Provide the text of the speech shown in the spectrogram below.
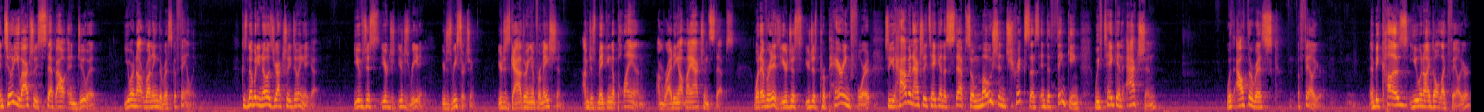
Until you actually step out and do it, you are not running the risk of failing. Because nobody knows you're actually doing it yet. You've just, you're, just, you're just reading, you're just researching, you're just gathering information. I'm just making a plan, I'm writing out my action steps whatever it is you're just you're just preparing for it so you haven't actually taken a step so motion tricks us into thinking we've taken action without the risk of failure. And because you and I don't like failure,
